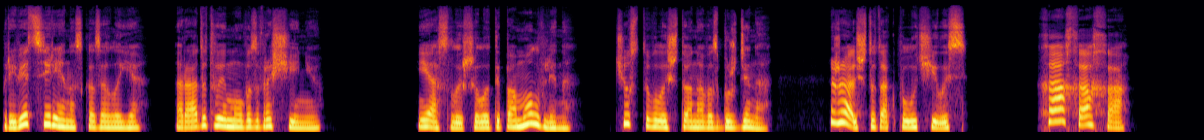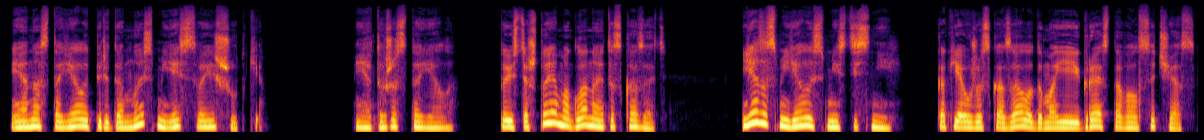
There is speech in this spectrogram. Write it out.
«Привет, Сирена», — сказала я. «Рада твоему возвращению». «Я слышала, ты помолвлена?» Чувствовалось, что она возбуждена. «Жаль, что так получилось». «Ха-ха-ха». И она стояла передо мной, смеясь своей шутки. Я тоже стояла. То есть, а что я могла на это сказать? Я засмеялась вместе с ней. Как я уже сказала, до моей игры оставался час.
